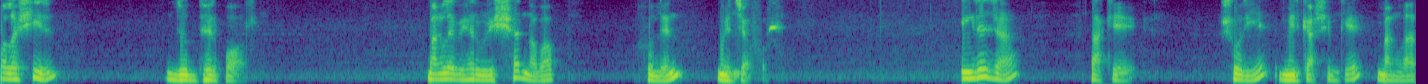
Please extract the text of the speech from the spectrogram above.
পলাশির যুদ্ধের পর বাংলা বিহার উড়িষ্যার নবাব হলেন মির্জাফর। ইংরেজরা তাকে সরিয়ে মীর কাসিমকে বাংলার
